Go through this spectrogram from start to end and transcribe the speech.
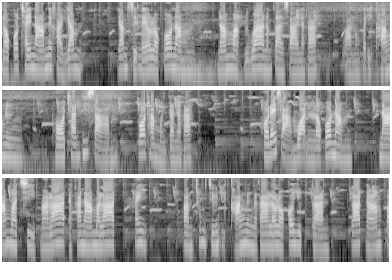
เราก็ใช้น้ำเนี่ยค่ะย่ำย่ำเสร็จแล้วเราก็นำน้ำหมักหรือว่าน้ำตาลทรายนะคะหวานลงไปอีกครั้งหนึ่งพอชั้นที่สามก็ทำเหมือนกันนะคะ พอได้สามวันเราก็นำน้ำมาฉีดมาราดนะคะ น้ำมาราดให้ ความชุ่มชื้นอีกครั้งหนึ่งนะคะ แล้วเราก็หยุดการราดน้ำไป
